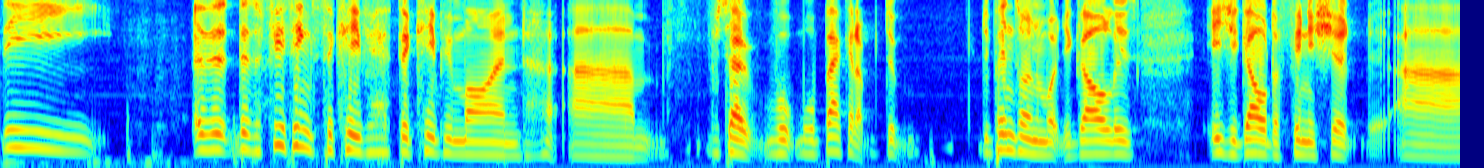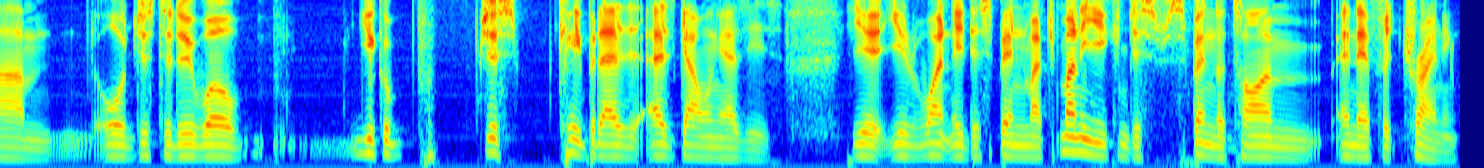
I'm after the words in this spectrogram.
the there's a few things to keep to keep in mind. Um, so we'll, we'll, back it up. depends on what your goal is. Is your goal to finish it, um, or just to do well? You could just keep it as as going as is. You you won't need to spend much money. You can just spend the time and effort training.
